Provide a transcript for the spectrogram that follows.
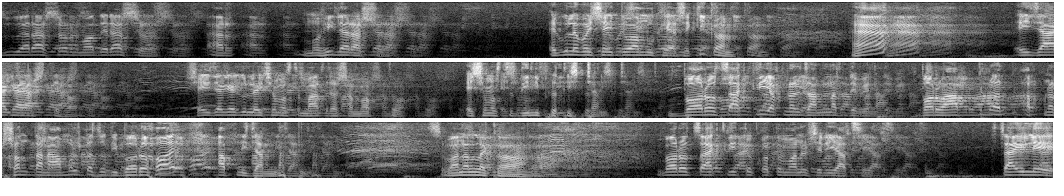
জুয়ার আসর, মদের আসর আর মহিলার আসর। এগুলো বসে এই দোয়া মুখে আসে। কি কন? হ্যাঁ? এই জায়গায় আসতে হয়। সেই জায়গাগুলো এই সমস্ত মাদ্রাসা মক্ত। এই সমস্ত দিনই প্রতিষ্ঠান। বড় চাকরি আপনার জান্নাত দেবে না। বড় আপনার আপনার সন্তান আমলটা যদি বড় হয় আপনি জান্নাত। বড় চাকরি তো কত মানুষেরই আছে। চাইলে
